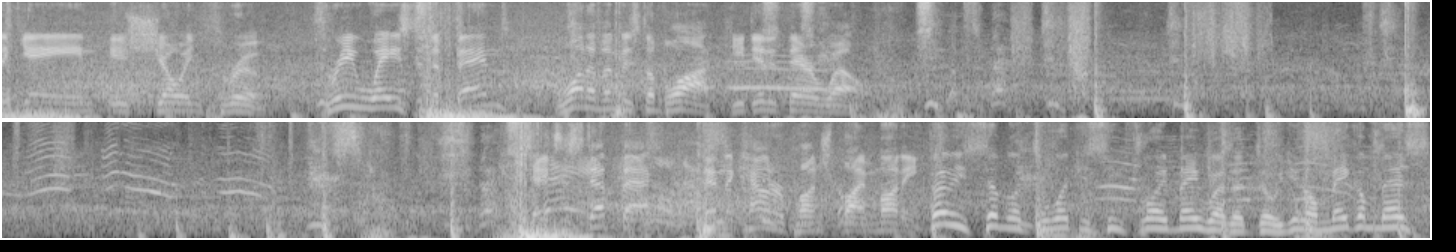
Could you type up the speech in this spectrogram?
The game is showing through. Three ways to defend. One of them is to block. He did it there well. Takes a step back, then the counterpunch by Money. Very similar to what you see Floyd Mayweather do. You know, make a miss,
